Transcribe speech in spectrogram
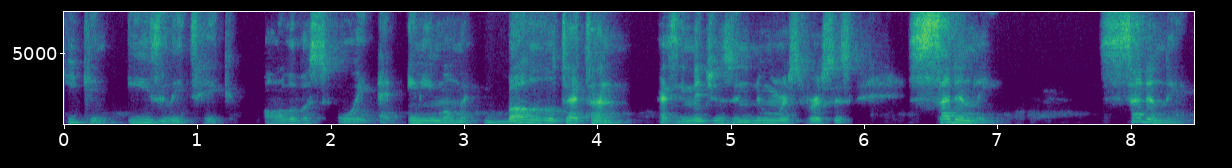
he can easily take all of us away at any moment, baghtatan, as He mentions in numerous verses, suddenly, suddenly,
